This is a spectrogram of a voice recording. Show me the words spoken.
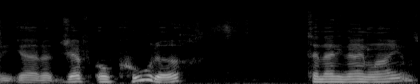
We got a Jeff Okudah, 1099 Lions.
